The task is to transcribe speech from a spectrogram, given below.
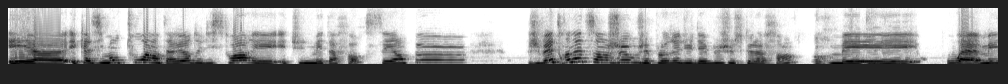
Et, euh, et, quasiment tout à l'intérieur de l'histoire est, est, une métaphore. C'est un peu, je vais être honnête, c'est un jeu où j'ai pleuré du début jusqu'à la fin. Oh, mais ouais, mais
